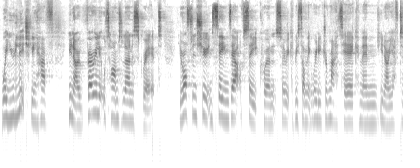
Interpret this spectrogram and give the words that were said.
where you literally have, you know, very little time to learn a script, you're often shooting scenes out of sequence, so it could be something really dramatic, and then, you know, you have to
